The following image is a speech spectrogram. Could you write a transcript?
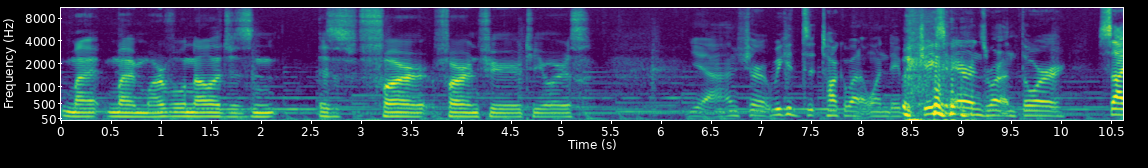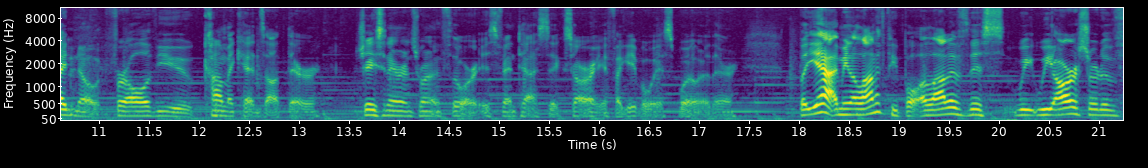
my my Marvel knowledge is is far far inferior to yours. Yeah, I'm sure we could t- talk about it one day. But Jason Aaron's run on Thor. Side note for all of you comic heads out there, Jason Aaron's run on Thor is fantastic. Sorry if I gave away a spoiler there. But yeah, I mean, a lot of people, a lot of this, we, we are sort of,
